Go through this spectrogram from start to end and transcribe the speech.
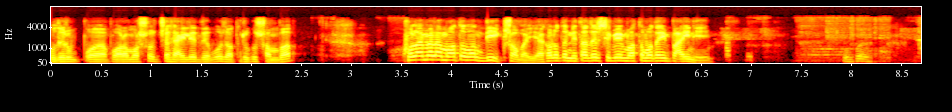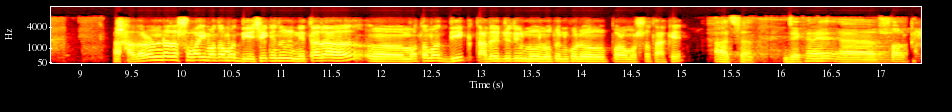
ওদের পরামর্শ চাইলে দেবো যতটুকু সম্ভব। খোলামেলা মতামত দিক সবাই। এখনও তো নেতাদের সেভাবে মতামত আমি পাইনি। সাধারণরা সবাই মতামত দিয়েছে কিন্তু নেতারা মতামত দিক তাদের যদি নতুন কোনো পরামর্শ থাকে। আচ্ছা যেখানে সরকার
